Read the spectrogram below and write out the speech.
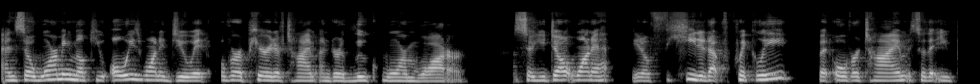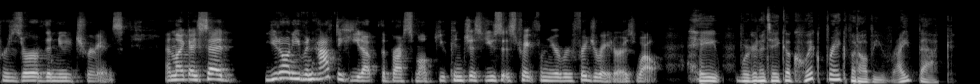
And so, warming milk, you always want to do it over a period of time under lukewarm water. So, you don't want to, you know, heat it up quickly, but over time so that you preserve the nutrients. And like I said, you don't even have to heat up the breast milk. You can just use it straight from your refrigerator as well. Hey, we're going to take a quick break, but I'll be right back.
